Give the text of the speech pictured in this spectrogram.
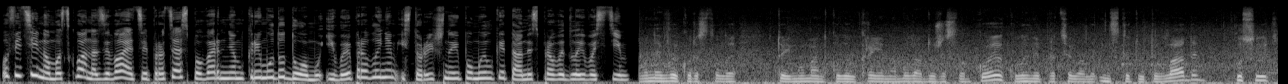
Офіційно Москва називає цей процес поверненням Криму додому і виправленням історичної помилки та несправедливості. Вони використали той момент, коли Україна була дуже слабкою, коли не працювали інститути влади. По суті,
